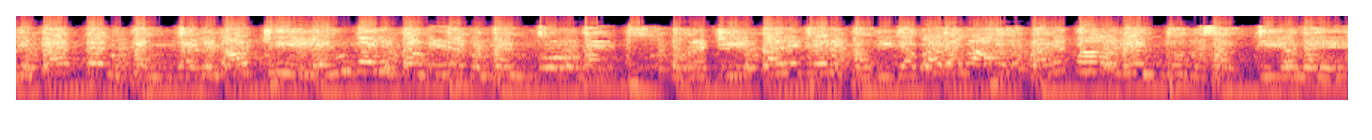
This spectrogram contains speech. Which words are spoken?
எங்களின் கேப்டன் எங்களின் ஆட்சி எங்களின் தமிழகம் என்போமே. புரட்சி கலைஞரை புதிய வரலாறு படைப்பார் என்றும் சத்தியமே.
